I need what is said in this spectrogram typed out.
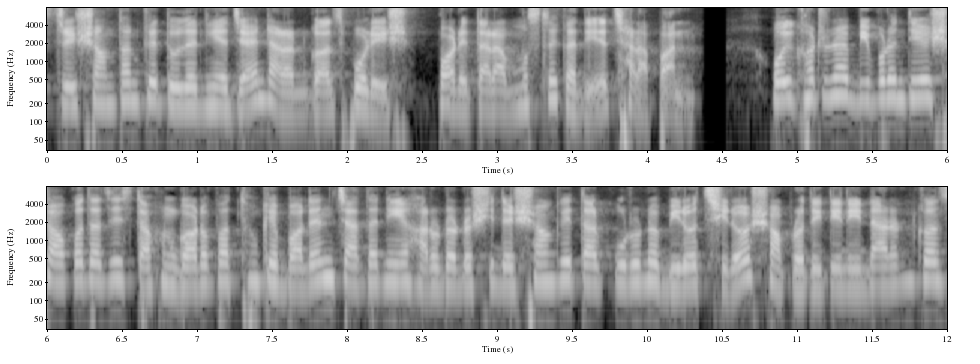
স্ত্রীর সন্তানকে তুলে নিয়ে যায় নারায়ণগঞ্জ পুলিশ। পরে তারা মুসলেকা দিয়ে ছাড়া পান। ওই ঘটনার বিবরণ দিয়ে শওকত আজিজ তখন গণমাধ্যমকে বলেন, চাঁদা নিয়ে হারুনা রশিদের সঙ্গে তার পুরনো বিরোধ ছিল। সম্প্রতি তিনি নারায়ণগঞ্জ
